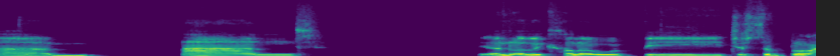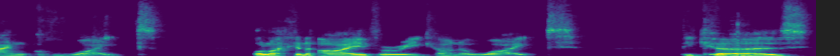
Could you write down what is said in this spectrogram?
Um, and another color would be just a blank white or like an ivory kind of white because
